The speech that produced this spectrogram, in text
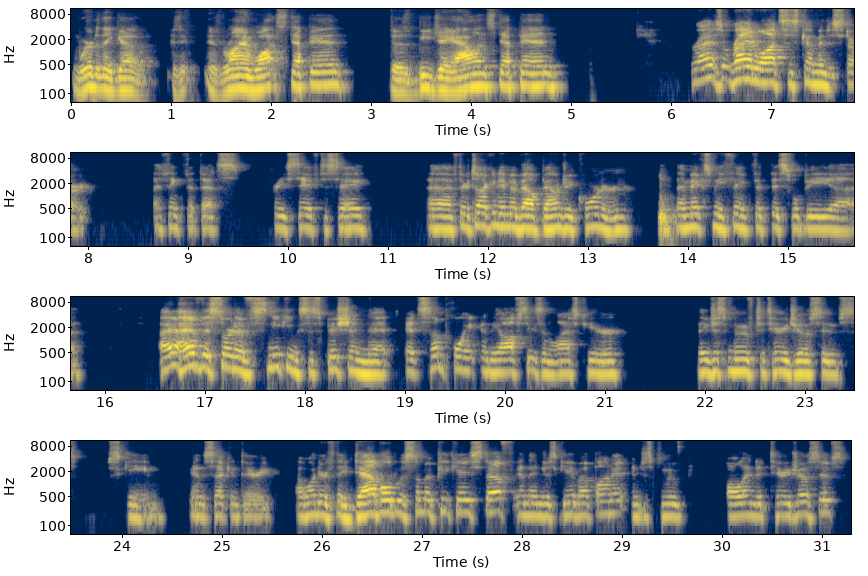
where do they go? Is it is Ryan Watts step in? Does BJ Allen step in? Ryan, so Ryan Watts is coming to start. I think that that's pretty safe to say. Uh, if they're talking to him about boundary corner, that makes me think that this will be. Uh, I, have this sort of sneaking suspicion that at some point in the offseason last year, they just moved to Terry Joseph's scheme in secondary. I wonder if they dabbled with some of PK's stuff and then just gave up on it and just moved all into Terry Joseph's.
